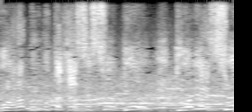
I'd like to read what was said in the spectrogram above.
ورب المتخصص صندوق جول جول يسوع.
